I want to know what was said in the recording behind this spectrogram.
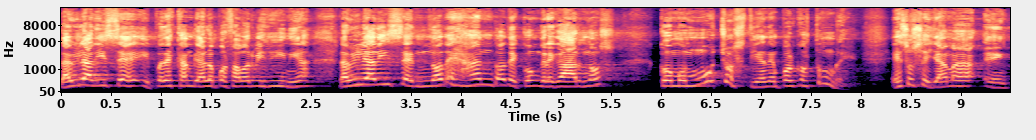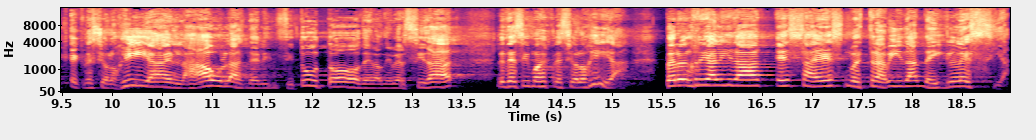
La Biblia dice, y puedes cambiarlo por favor Virginia, la Biblia dice, no dejando de congregarnos como muchos tienen por costumbre eso se llama en eclesiología, en las aulas del instituto o de la universidad, le decimos eclesiología. Pero en realidad esa es nuestra vida de iglesia.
